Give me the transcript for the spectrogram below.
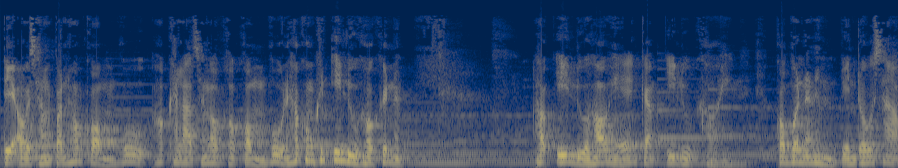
เดี๋ยวเอาสังปันเขากลมผู้เขาเคลาสังเขาเขากลมผู้เขาคงขึ้นอีหลูเขาขึ้นน่ะเขาอีหลูเขาเห็นกับอีหลูเขาเห็นก็บนนั้นเป็นโรสาว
